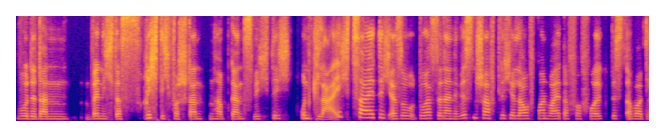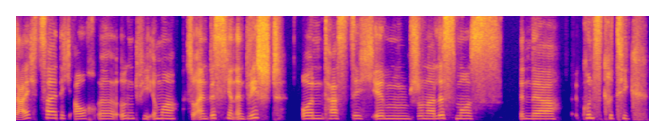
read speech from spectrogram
wurde dann wenn ich das richtig verstanden habe, ganz wichtig. Und gleichzeitig, also du hast ja deine wissenschaftliche Laufbahn weiterverfolgt, bist aber gleichzeitig auch äh, irgendwie immer so ein bisschen entwischt und hast dich im Journalismus, in der Kunstkritik,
